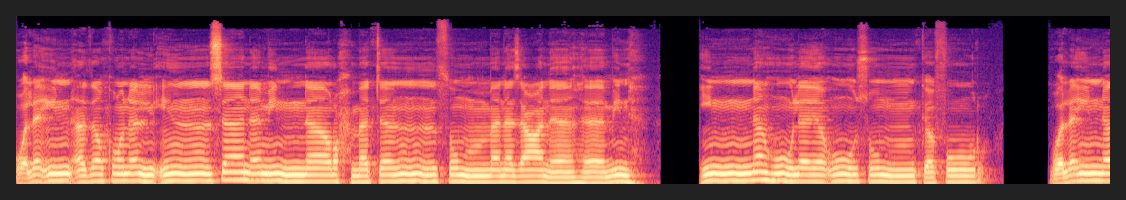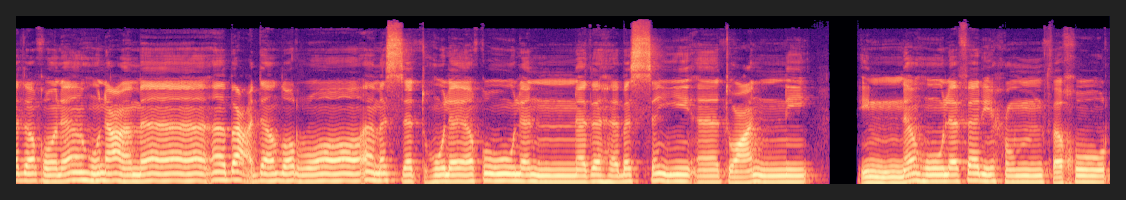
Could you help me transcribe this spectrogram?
ولئن أذقنا الإنسان منا رحمة ثم نزعناها منه إنه ليئوس كفور ولئن أذقناه نعماء بعد ضراء مسته ليقولن ذهب السيئات عني إنه لفرح فخور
